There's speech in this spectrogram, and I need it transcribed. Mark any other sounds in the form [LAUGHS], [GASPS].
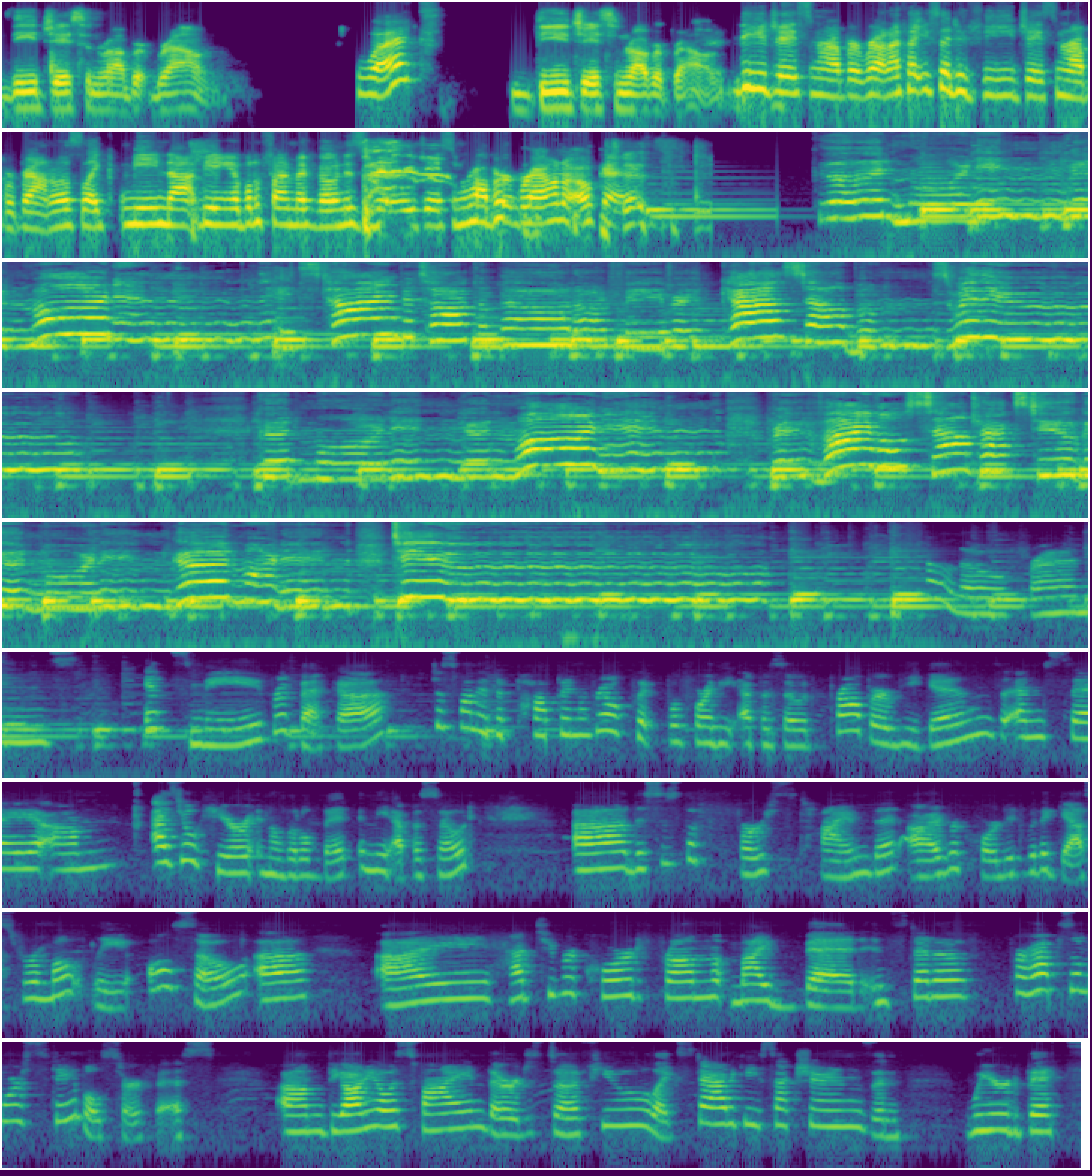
The Jason Robert Brown. What? The Jason Robert Brown. The Jason Robert Brown. I thought you said the Jason Robert Brown. I was like, me not being able to find my phone is very [LAUGHS] Jason Robert Brown. Okay. Good morning, good morning. It's time to talk about our favorite cast albums with you. Good morning, good morning. Revival soundtracks to Good Morning, Good Morning to you. Hello, friends. It's me, Rebecca. Just wanted to pop in real quick before the episode proper begins and say, um, as you'll hear in a little bit in the episode, uh, this is the first time that I recorded with a guest remotely. Also, uh, I had to record from my bed instead of perhaps a more stable surface. Um, the audio is fine. There are just a few like staticky sections and weird bits.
